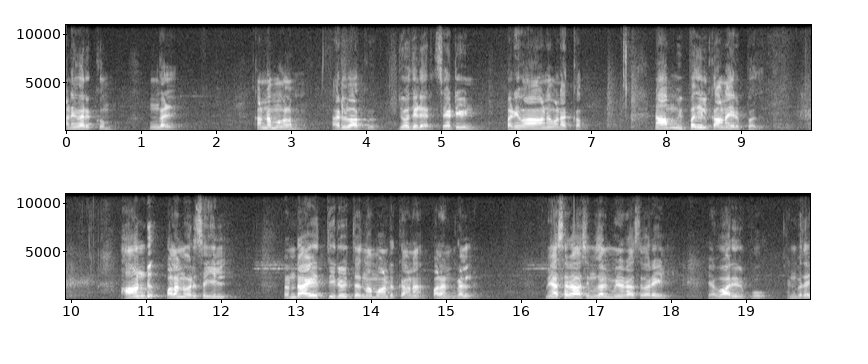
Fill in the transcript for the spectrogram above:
அனைவருக்கும் உங்கள் கண்ணமங்கலம் அருள்வாக்கு ஜோதிடர் சேட்டுவின் பணிவான வணக்கம். நாம் இப்பதில் காண இருப்பது ஆண்டு பலன் வரிசையில் ரெண்டாயிரத்தி இருபத்தைந்தாம் ஆண்டுக்கான பலன்கள் மேசராசி முதல் மீனராசி வரையில் எவ்வாறு இருப்போம் என்பதை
